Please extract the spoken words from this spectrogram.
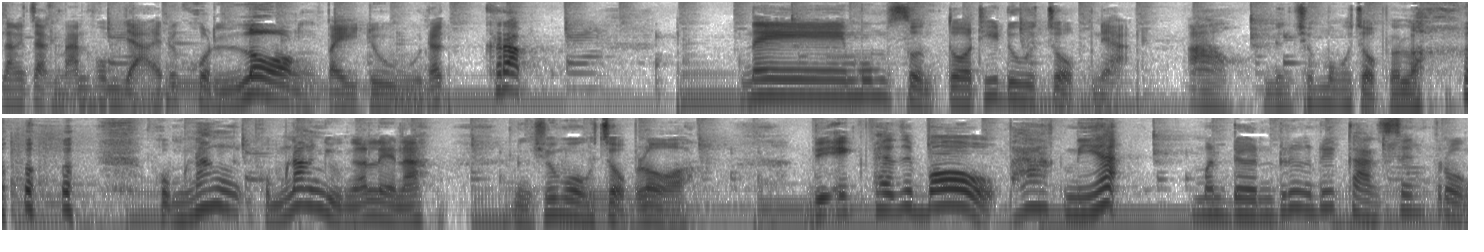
หลังจากนั้นผมอยากให้ทุกคนลองไปดูนะครับ ในมุมส่วนตัวที่ดูจบเนี่ยอ้าวหนึ่งชั่วโมงจบแล้วเหรอ ผมนั่งผมนั่งอยู่งั้นเลยนะหนึ่งชั่วโมงจบแล้วเหรอ The Incredible ภาคเนี้ยมันเดินเรื่องด้วยการเส้นตรง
